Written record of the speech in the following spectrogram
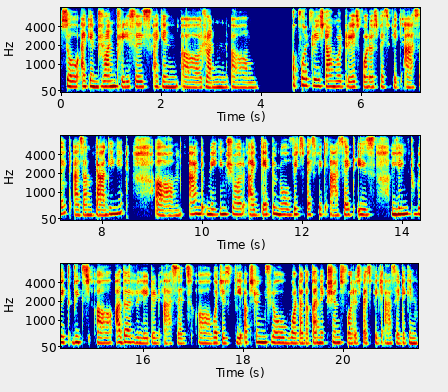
So I can run traces, I can uh, run um, upward trace, downward trace for a specific asset as I'm tagging it um, and making sure I get to know which specific asset is linked with which uh, other related assets, uh, which is the upstream flow, what are the connections for a specific asset. I can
